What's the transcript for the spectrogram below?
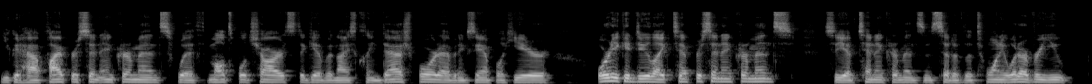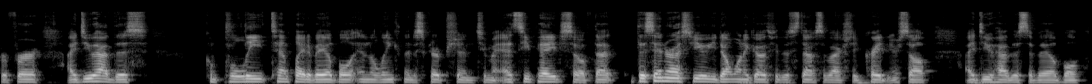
you could have 5% increments with multiple charts to give a nice clean dashboard. I have an example here. Or you could do like 10% increments. So you have 10 increments instead of the 20, whatever you prefer. I do have this complete template available in the link in the description to my Etsy page. So if that if this interests you, you don't want to go through the steps of actually creating yourself, I do have this available.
